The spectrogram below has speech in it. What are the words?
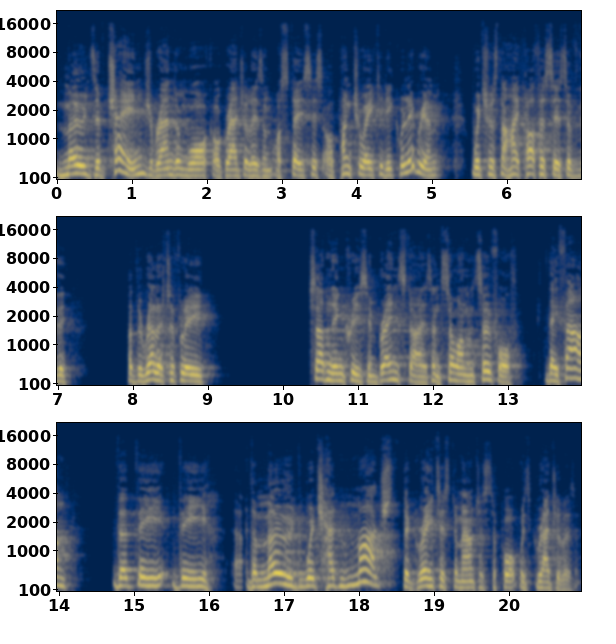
modes of change random walk, or gradualism, or stasis, or punctuated equilibrium, which was the hypothesis of the, of the relatively sudden increase in brain size, and so on and so forth. they found that the, the, uh, the mode which had much the greatest amount of support was gradualism.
